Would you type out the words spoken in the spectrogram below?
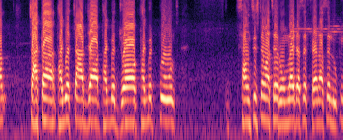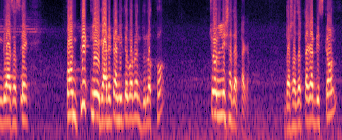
চাকা, থাকবে চার্জার থাকবে জগ থাকবে টুলস সাউন্ড সিস্টেম আছে রুম লাইট আছে ফ্যান আছে লুকিং গ্লাস আছে। কমপ্লিটলি গাড়িটা নিতে পারবেন দু লক্ষ চল্লিশ হাজার টাকা। দশ হাজার টাকা ডিসকাউন্ট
